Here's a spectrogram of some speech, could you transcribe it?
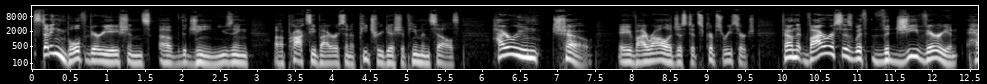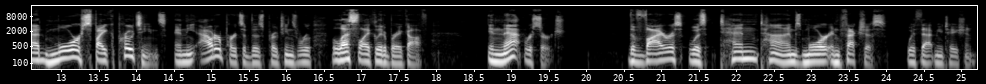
Studying both variations of the gene using a proxy virus in a petri dish of human cells, Hyeryun Choe, a virologist at Scripps Research, found that viruses with the G variant had more spike proteins, and the outer parts of those proteins were less likely to break off. In that research, the virus was 10 times more infectious with that mutation.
